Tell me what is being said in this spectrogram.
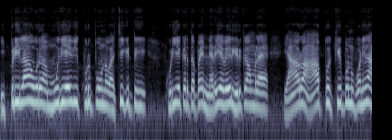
இப்படிலாம் ஒரு மூதேவி குறிப்பு ஒன்று வச்சுக்கிட்டு குடியை கெடுத்த பையன் நிறைய பேர் இருக்காமல. யாரும் ஆப்பு கீப்புன்னு போனீங்கன்னா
